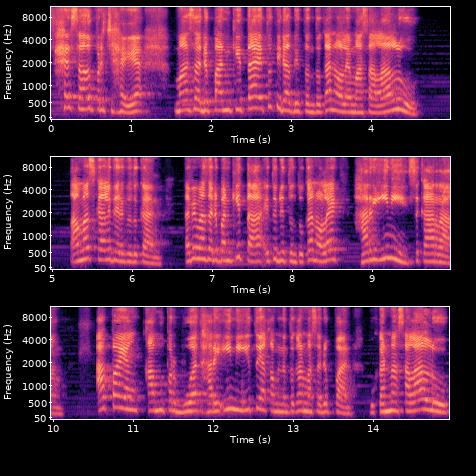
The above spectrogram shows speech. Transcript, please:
saya selalu percaya masa depan kita itu tidak ditentukan oleh masa lalu. Sama sekali tidak ditentukan. Tapi masa depan kita itu ditentukan oleh hari ini, sekarang. Apa yang kamu perbuat hari ini itu yang akan menentukan masa depan, bukan masa lalu.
